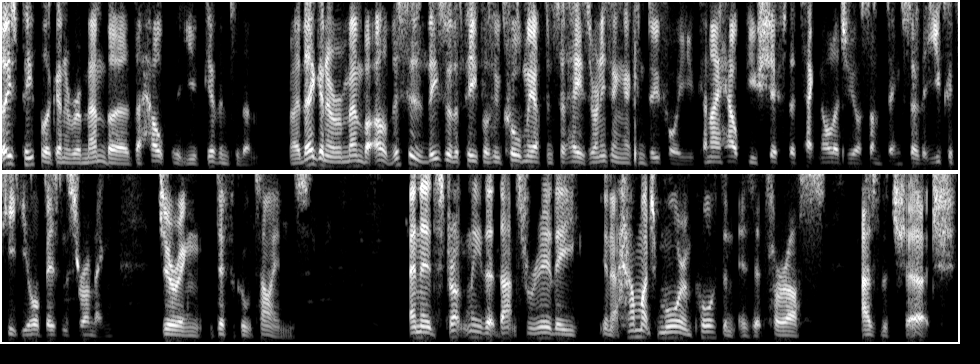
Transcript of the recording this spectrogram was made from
those people are going to remember the help that you've given to them. Right? They're going to remember, oh, this is these are the people who called me up and said, hey, is there anything I can do for you? Can I help you shift the technology or something so that you could keep your business running during difficult times? And it struck me that that's really, you know, how much more important is it for us as the church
